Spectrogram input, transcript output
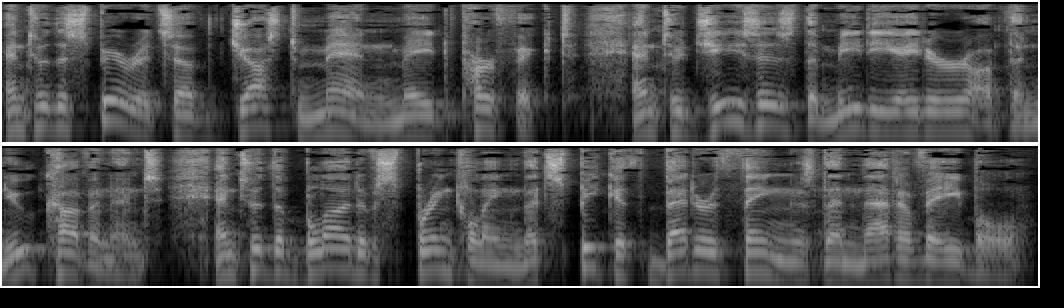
and to the spirits of just men made perfect, and to Jesus the mediator of the new covenant, and to the blood of sprinkling that speaketh better things than that of Abel.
